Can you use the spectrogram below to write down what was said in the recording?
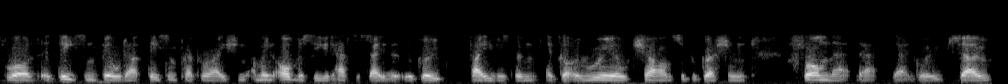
squad, a decent build-up, decent preparation. I mean, obviously you'd have to say that the group favours them. They've got a real chance of progression from that that that group. So.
